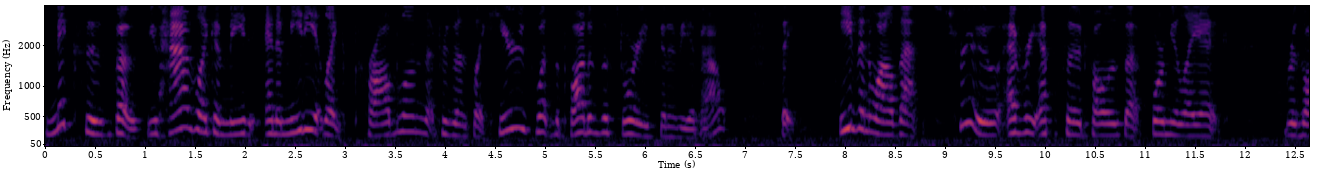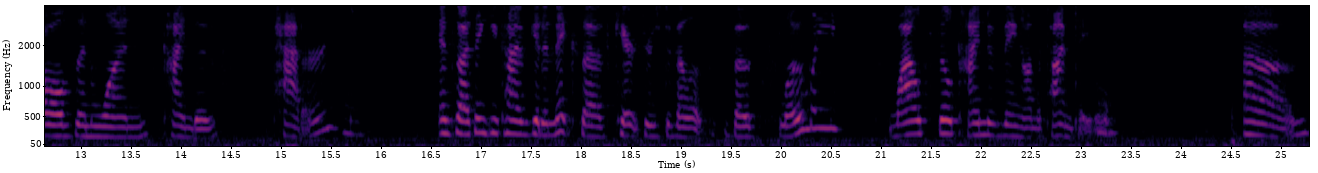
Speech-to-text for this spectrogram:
mixes both. You have like a med- an immediate like problem that presents like here's what the plot of the story is going to be about. But even while that's true, every episode follows that formulaic resolves in one kind of pattern. Hmm. And so I think you kind of get a mix of characters develop both slowly while still kind of being on a timetable. Um,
